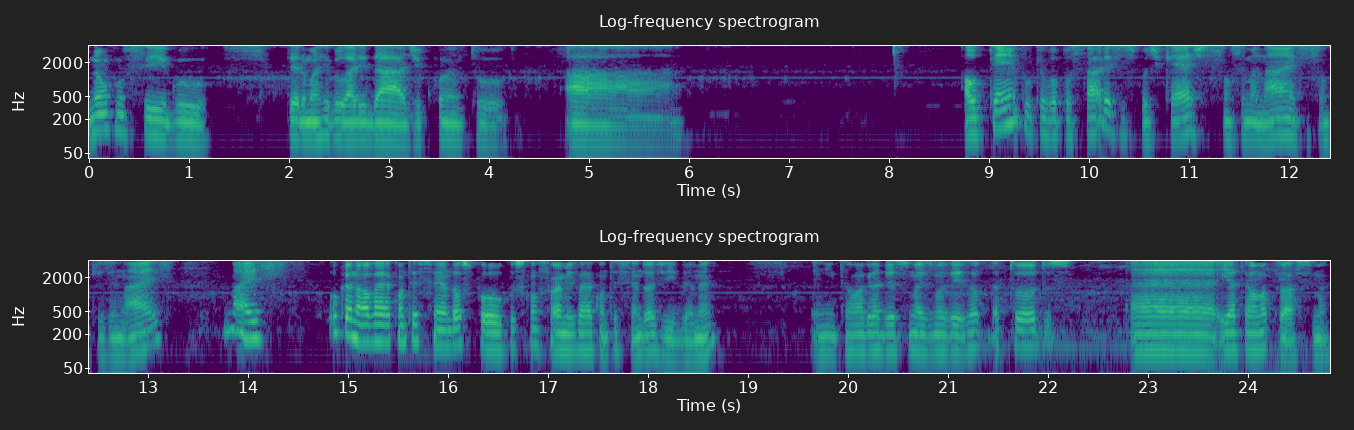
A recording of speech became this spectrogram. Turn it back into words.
não consigo ter uma regularidade quanto a ao tempo que eu vou postar esses podcasts, são semanais, são quinzenais, mas o canal vai acontecendo aos poucos conforme vai acontecendo a vida, né? Então agradeço mais uma vez a, a todos é, e até uma próxima.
